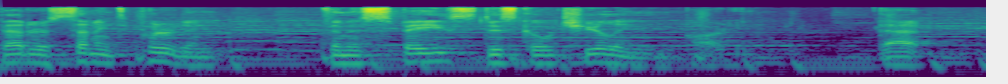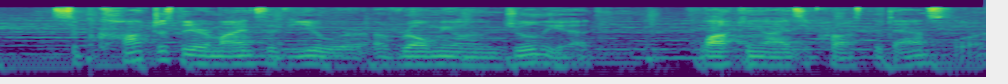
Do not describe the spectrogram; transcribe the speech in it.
better setting to put it in than a space disco cheerleading party that subconsciously reminds the viewer of Romeo and Juliet locking eyes across the dance floor.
